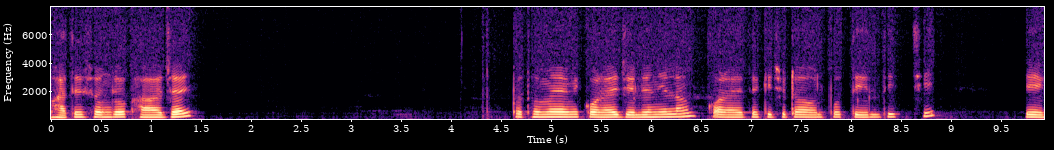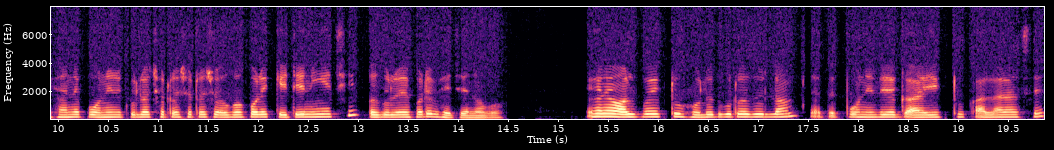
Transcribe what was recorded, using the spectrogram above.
ভাতের সঙ্গেও খাওয়া যায়। প্রথমে আমি কড়াই জেলে নিলাম। কড়াইতে কিছুটা অল্প তেল দিচ্ছি। এখানে পনিরগুলো ছোট ছোট চৌকো করে কেটে নিয়েছি ওইগুলো এরপরে ভেজে নেব। এখানে অল্প একটু হলুদ গুঁড়ো দিলাম, যাতে পনিরের গায়ে একটু কালার আসে।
